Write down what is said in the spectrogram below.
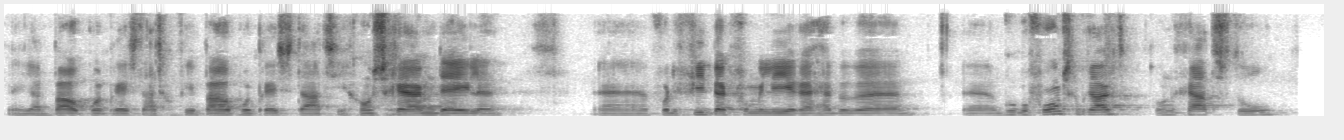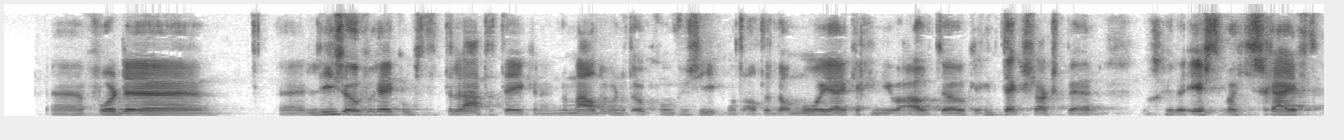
uh, ja, PowerPoint-presentatie, via PowerPoint-presentatie, gewoon scherm delen. voor de feedbackformulieren hebben we Google Forms gebruikt, gewoon een gratis tool. voor de leaseovereenkomsten te laten tekenen. Normaal doen we dat ook gewoon fysiek, want altijd wel mooi. Hè? Krijg je een nieuwe auto, krijg je een TechSharks pen. Mag je de eerste wat je schrijft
